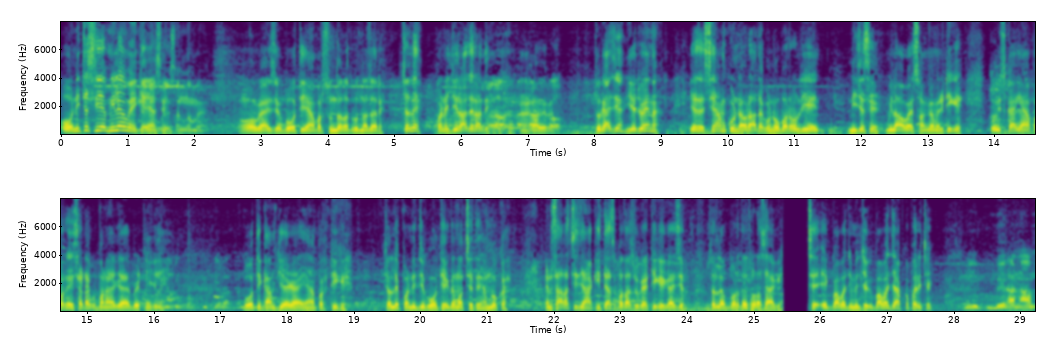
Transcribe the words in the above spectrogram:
ओ नीचे से ये मिले हुए हैं क्या यहाँ से? संगम है। ओ गाइस बहुत ही यहाँ पर सुंदर अद्भुत नज़ारे। चले पंडित जी राधे। राधे हाँ, राधे राधे। तो गाइस ये जो है ना ये श्याम कुंड और राधा कुंड ओवरऑल ये नीचे से मिला हुआ है संगम में ठीक है? तो इसका यहाँ पर ऐसा टाइप बनाया गया है बैठने के लिए। बहुत ही काम किया गया है यहाँ पर ठीक है? चल पंडित जी बहुत ही एकदम अच्छे थे हम लोग का। एंड सारा चीज़ यहाँ का इतिहास बता चुका है ठीक है गाइस चल बढ़ते थोड़ा सा आगे। से एक बाबा जी मिल चुके बाबा जी आपका परिचय? मेरा नाम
